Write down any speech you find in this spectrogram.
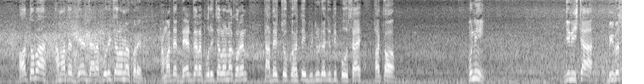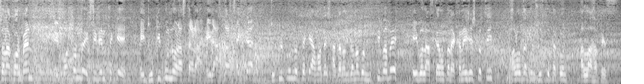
অথবা আমাদের দেশ যারা পরিচালনা করেন, আমাদের দেশ যারা পরিচালনা করেন, তাদের চোখে হয়তো এই ভিডিওটা যদি পৌঁছায়, হয়তো উনি জিনিসটা বিবেচনা করবেন, এই প্রচণ্ড অ্যাক্সিডেন্ট থেকে এই ঝুঁকিপূর্ণ রাস্তাটা, এই রাস্তার সাইডটা ঝুঁকিপূর্ণ থেকে আমাদের সাধারণ জনগণ মুক্তি পাবে। এই বলে আজকের মতন এখানেই শেষ করছি। ভালো থাকুন, সুস্থ থাকুন। আল্লাহ হাফেজ।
